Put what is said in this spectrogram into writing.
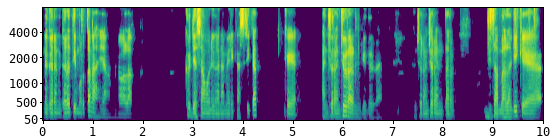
negara-negara Timur Tengah yang menolak kerjasama dengan Amerika Serikat kayak hancur-hancuran gitu kan, hancur-hancuran ntar ditambah lagi kayak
